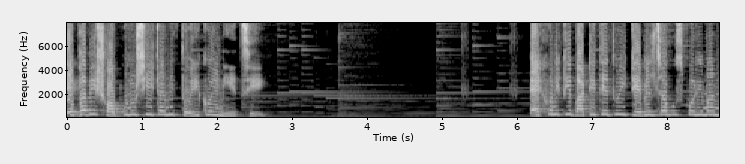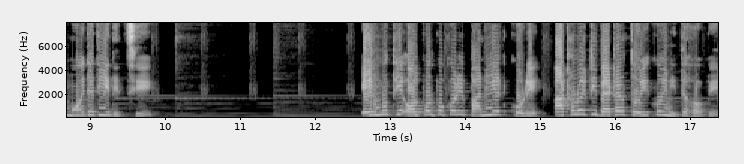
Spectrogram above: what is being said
এভাবে সবগুলো সিট আমি তৈরি করে নিয়েছি। এখন একটি বাটিতে দুই টেবিল চামচ পরিমাণ ময়দা দিয়ে দিচ্ছি। এর মধ্যে অল্প অল্প করে পানি অ্যাড করে আঠালো একটি ব্যাটার তৈরি করে নিতে হবে।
